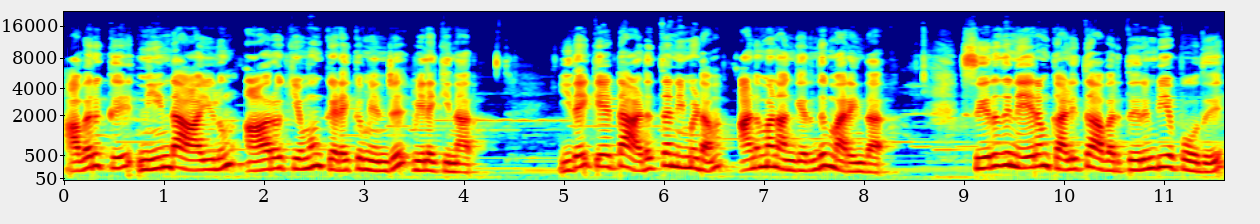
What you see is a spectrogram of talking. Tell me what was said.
அவருக்கு நீண்ட ஆயுளும் ஆரோக்கியமும் கிடைக்கும் என்று விளக்கினார். இதை கேட்ட அடுத்த நிமிடம் அனுமன் அங்கிருந்து மறைந்தார். சிறிது நேரம் கழித்து அவர் திரும்பிய போது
